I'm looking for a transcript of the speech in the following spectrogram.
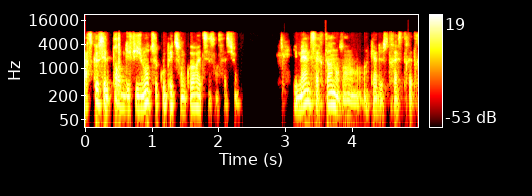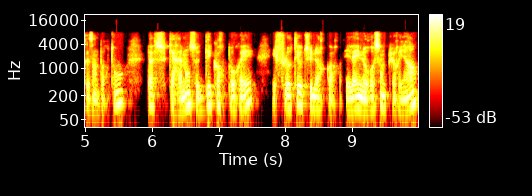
parce que c'est le propre du figement de se couper de son corps et de ses sensations. Et même certains, dans un, cas de stress très très important, peuvent carrément se décorporer et flotter au-dessus de leur corps. Et là, ils ne ressentent plus rien.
